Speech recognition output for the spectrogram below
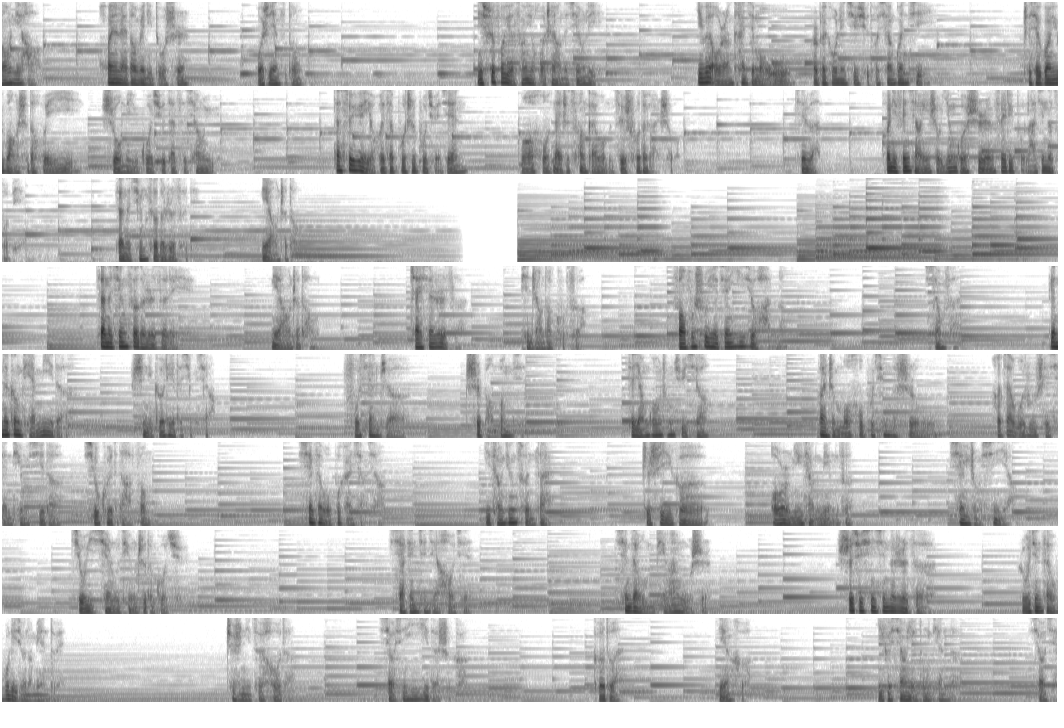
朋友你好，欢迎来到为你读诗，我是燕子东。你是否也曾有过这样的经历？因为偶然看见某物而被勾连起许多相关记忆。这些关于往事的回忆，使我们与过去再次相遇。但岁月也会在不知不觉间，模糊乃至篡改我们最初的感受。今晚，和你分享一首英国诗人菲利普·拉金的作品。在那青涩的日子里，你仰着头。在那青涩的日子里，你昂着头。摘些日子，品尝到苦涩，仿佛树叶间依旧寒冷。相反，变得更甜蜜的，是你割裂的形象。浮现着，翅膀绷紧，在阳光中聚焦，伴着模糊不清的事物，和在我入睡前停息的羞愧的大风。现在我不敢想象，你曾经存在，只是一个偶尔冥想的名字，像一种信仰，久已陷入停滞的过去。夏天渐渐耗尽，现在我们平安无事。失去信心的日子，如今在屋里就能面对。这是你最后的小心翼翼的时刻。割断，粘合，一个乡野冬天的消遣。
